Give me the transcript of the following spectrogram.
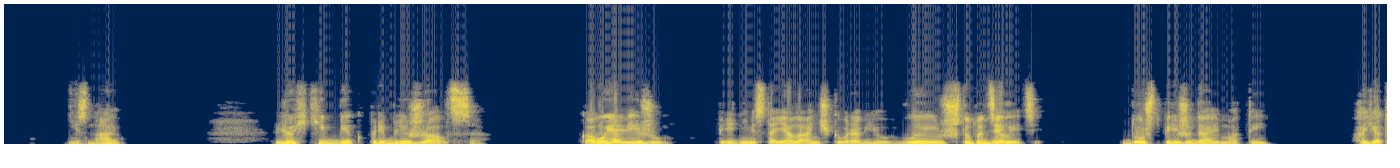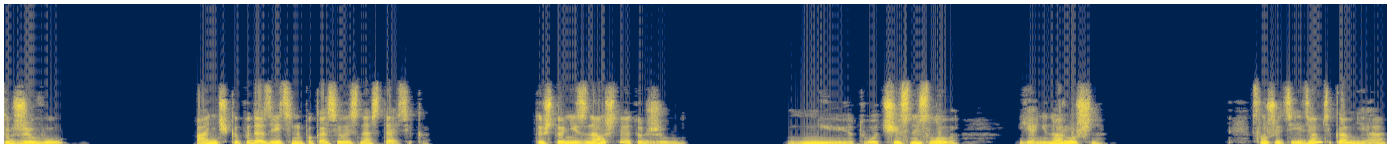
— Не знаю. Легкий бег приближался. — Кого я вижу? — перед ними стояла Анечка Воробьева. — Вы что тут делаете? — Дождь пережидаем, а ты? — А я тут живу. Анечка подозрительно покосилась на Стасика. — Ты что, не знал, что я тут живу? — Нет, вот честное слово, я не нарочно. — Слушайте, идемте ко мне, а?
